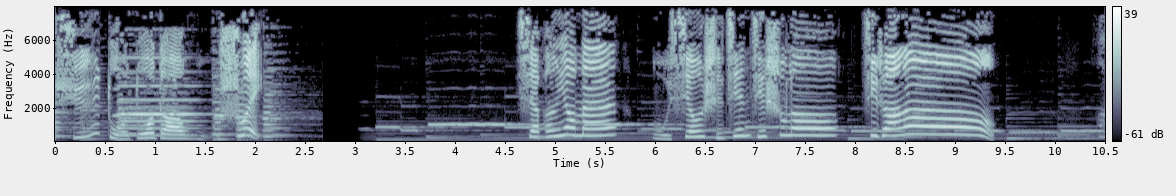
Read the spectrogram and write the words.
许朵朵的午睡。小朋友们，午休时间结束喽，起床喽！哇，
